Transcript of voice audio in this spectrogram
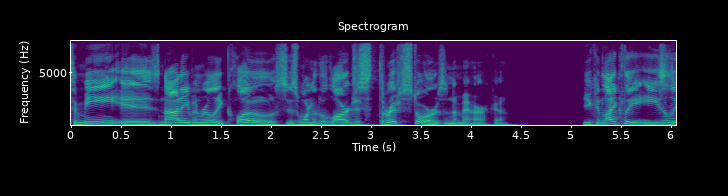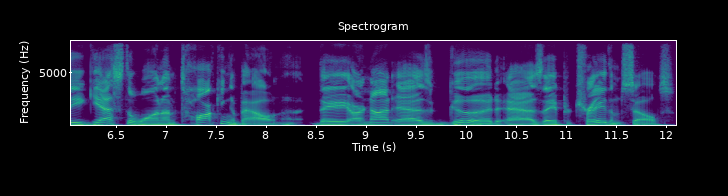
to me is not even really close, is one of the largest thrift stores in America. You can likely easily guess the one I'm talking about. They are not as good as they portray themselves.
